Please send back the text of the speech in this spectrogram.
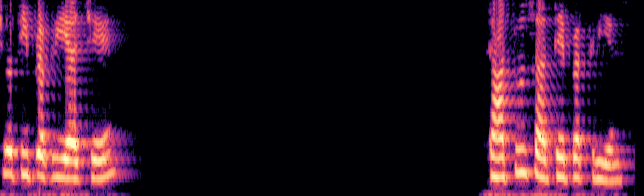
ચોથી પ્રક્રિયા છે ધાતુ સાથે પ્રક્રિયા.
